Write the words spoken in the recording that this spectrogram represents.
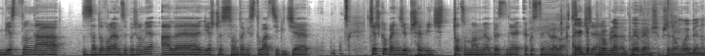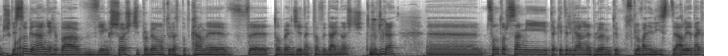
Jest to na zadowalającym poziomie, ale jeszcze są takie sytuacje, gdzie ciężko będzie przebić to, co mamy obecnie w ekosystemie weba. W A sensie, jakie problemy pojawiają się przy tym webie na przykład? To generalnie chyba w większości problemów, które spotkamy, w, to będzie jednak ta wydajność troszeczkę. Mhm. E, są to czasami takie trywialne problemy, typu sklowanie listy, ale jednak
